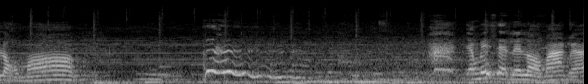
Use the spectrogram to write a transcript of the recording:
หล่อมาก ยังไม่เสร็จเลยหล่อมากนะ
